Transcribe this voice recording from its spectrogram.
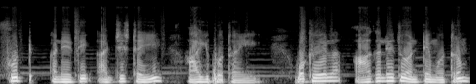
ఫుడ్ అనేది అడ్జస్ట్ అయ్యి ఆగిపోతాయి. ఒకవేళ ఆగలేదు అంటే మాత్రం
